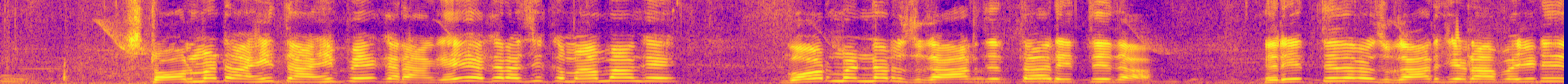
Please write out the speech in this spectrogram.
ਇੰਸਟਾਲਮੈਂਟ ਅਸੀਂ ਤਾਂ ਹੀ ਪੇ ਕਰਾਂਗੇ, ਅਗਰ ਅਸੀਂ ਕਮਾਵਾਂਗੇ। ਗਵਰਨਮੈਂਟ ਨੇ ਰੋਜ਼ਗਾਰ ਦਿੱਤਾ ਰੇਤੇ ਦਾ। ਰੇਤੇ ਦਾ ਰੋਜ਼ਗਾਰ ਜਿਹੜਾ ਆਪਾਂ ਜਿਹੜੀ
